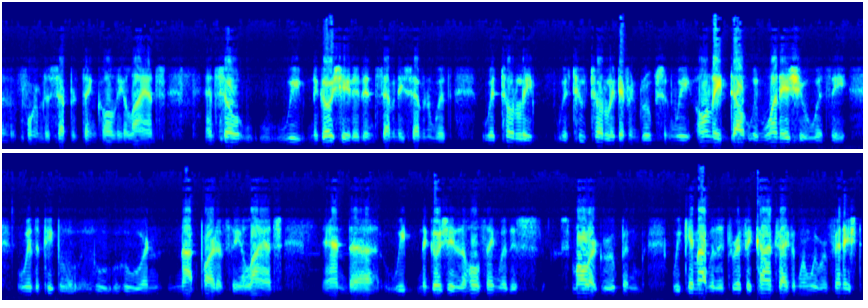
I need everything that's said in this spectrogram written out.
uh, formed a separate thing called the Alliance, and so we negotiated in '77 with with totally with two totally different groups, and we only dealt with one issue with the with the people who who were not part of the alliance, and uh, we negotiated the whole thing with this smaller group, and we came out with a terrific contract. And when we were finished,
